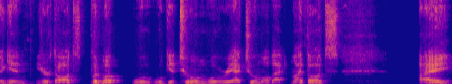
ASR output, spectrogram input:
again, your thoughts, put them up. We'll we'll get to them. We'll react to them. All that. My thoughts. I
